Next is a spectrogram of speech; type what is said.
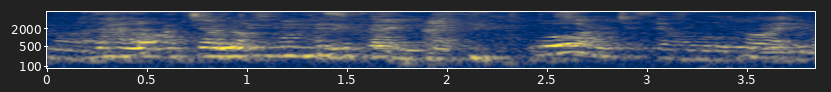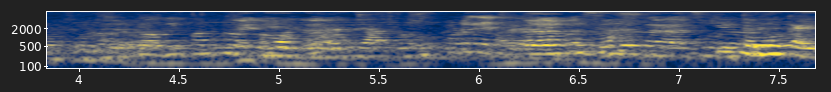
झालं अचानक? इथं काय.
